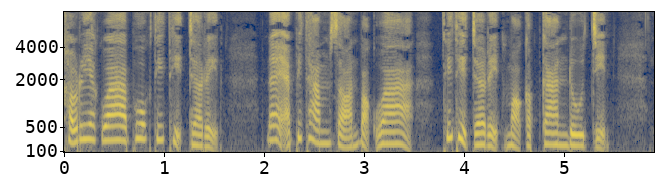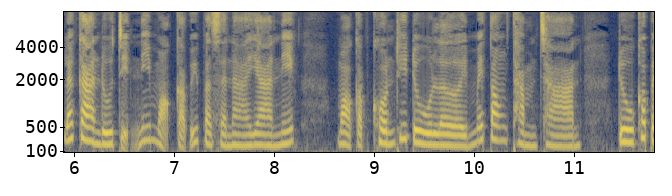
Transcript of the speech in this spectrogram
เขาเรียกว่าพวกทิฏฐิจริต ในอภิธรรมสอนบอกว่า ทิฏฐิจริตเหมาะกับการดูจิต และการดูจิตนี่เหมาะกับวิปัสสนาญาณิก เหมาะกับคนที่ดูเลย ไม่ต้องทำฌานดูเข้าไป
